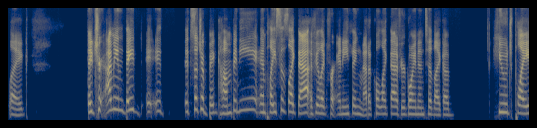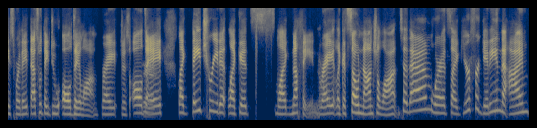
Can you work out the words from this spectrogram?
Like they tr- I mean, they it, it it's such a big company and places like that. I feel like for anything medical like that, if you're going into like a huge place where they that's what they do all day long, right? Just all day. Like they treat it like it's like nothing, right? Like it's so nonchalant to them where it's like you're forgetting that I'm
